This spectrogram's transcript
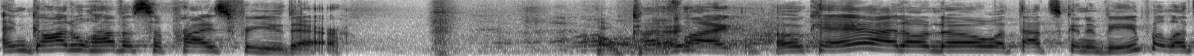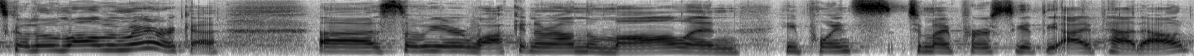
and God will have a surprise for you there. Okay. I was like, okay, I don't know what that's going to be, but let's go to the Mall of America. Uh, so we are walking around the mall, and he points to my purse to get the iPad out.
